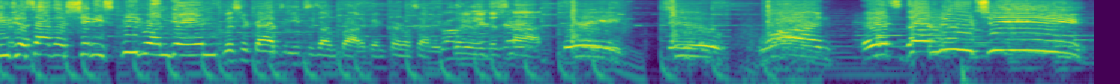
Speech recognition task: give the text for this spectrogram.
You just have a shitty speedrun game. Mr. Krabs eats his own product, and Colonel Sanders Throw me clearly does sir. not. Three, two, one. It's Danucci!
